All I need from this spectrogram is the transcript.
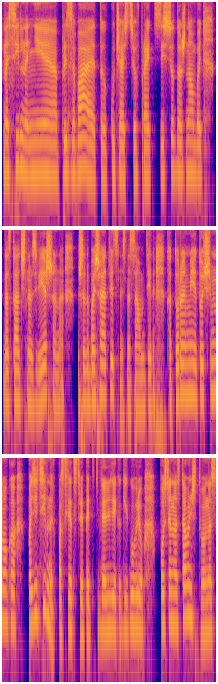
насильно не призывает к участию в проекте. Здесь все должно быть достаточно взвешено, потому что это большая ответственность на самом деле, которая имеет очень много позитивных последствий, опять-таки, для людей. Как я говорю, после наставничества у нас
